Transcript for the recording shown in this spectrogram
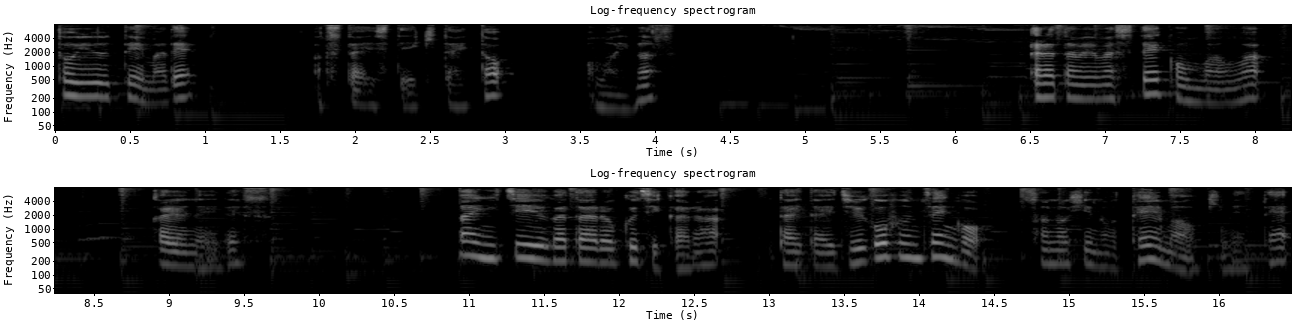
というテーマでお伝えしていきたいと思います。改めましてこんばんは。かゆねです。毎日夕方6時からだいたい15分前後その日のテーマを決めて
